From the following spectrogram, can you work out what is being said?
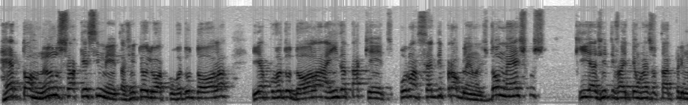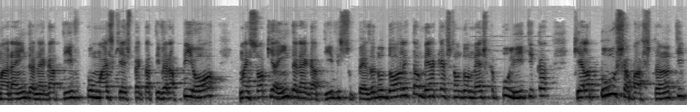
retornando seu aquecimento. A gente olhou a curva do dólar e a curva do dólar ainda está quente, por uma série de problemas domésticos que a gente vai ter um resultado primário ainda negativo, por mais que a expectativa era pior, mas só que ainda é negativo, isso pesa no dólar, e também a questão doméstica política, que ela puxa bastante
